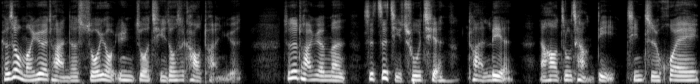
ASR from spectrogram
可是我们乐团的所有运作其实都是靠团员，就是团员们是自己出钱团练，然后租场地，请指挥。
